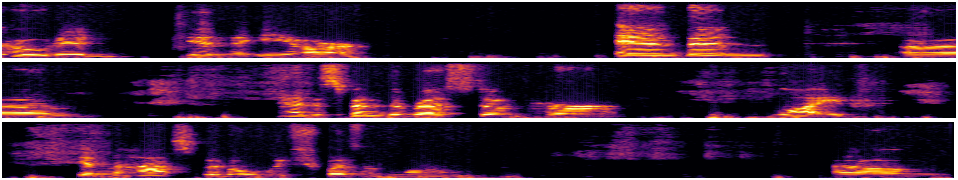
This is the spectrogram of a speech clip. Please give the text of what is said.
coded in the ER and then um, had to spend the rest of her life in the hospital, which wasn't long. Um,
